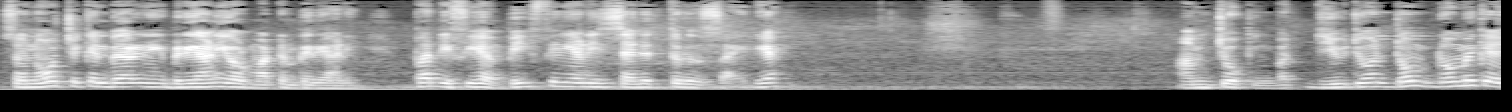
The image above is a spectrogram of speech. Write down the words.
So no chicken biryani or mutton biryani. But if you have beef biryani, send it through the side, yeah? I'm joking, but you don't don't don't make a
